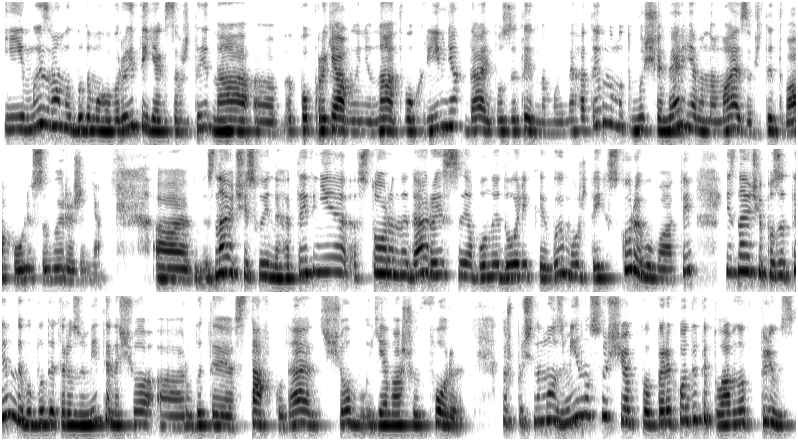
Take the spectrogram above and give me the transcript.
І ми з вами будемо говорити, як завжди, на, е, по проявленню на двох рівнях, да, і позитивному, і негативному, тому що енергія вона має завжди два полюси вираження. Знаючи свої негативні сторони, да, риси або недоліки, ви можете їх скоригувати, і знаючи позитивне, ви будете розуміти, на що робити ставку, да, що є вашою форою. Тож почнемо з мінусу, щоб переходити плавно в плюс.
